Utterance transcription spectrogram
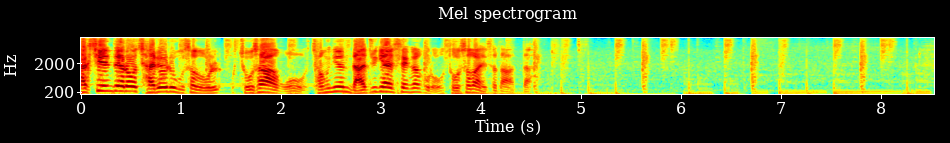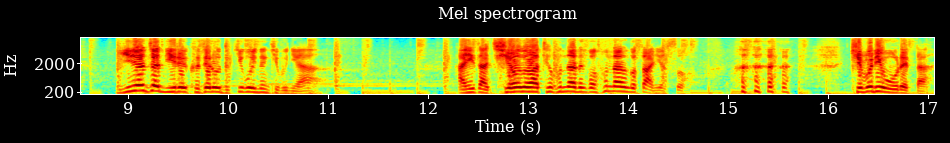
닥치는 대로 자료를 우선 올- 조사하고 정리는 나중에 할 생각으로 도서관에서 나왔다. 2년 전 일을 그대로 느끼고 있는 기분이야. 아니다, 지현우한테 혼나는 건 혼나는 것도 아니었어. 기분이 우울했다.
